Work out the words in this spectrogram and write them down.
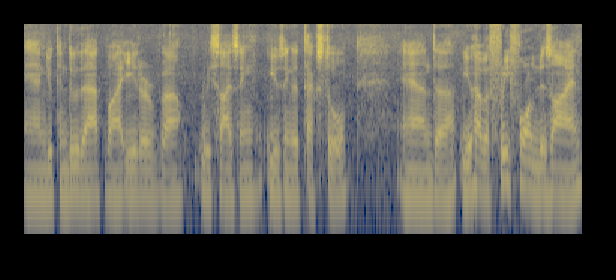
and you can do that by either uh, resizing using the text tool, and uh, you have a free-form design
